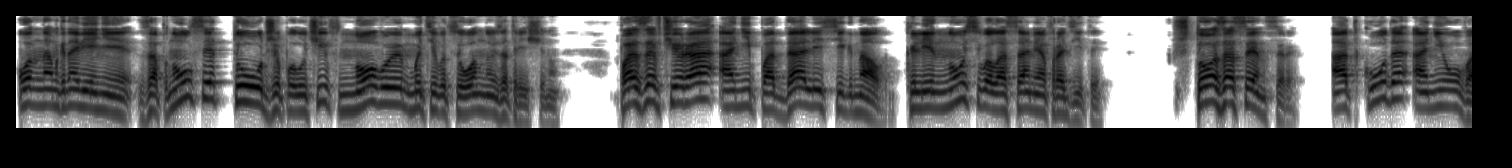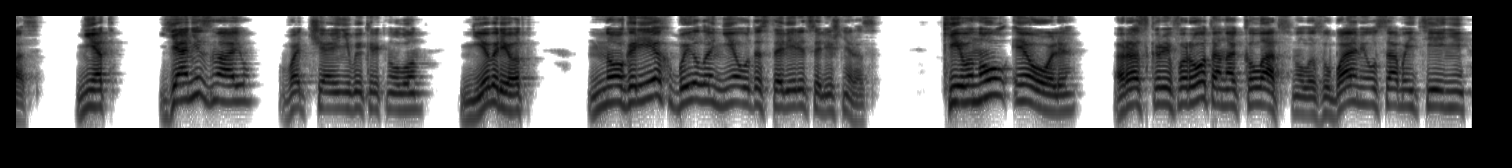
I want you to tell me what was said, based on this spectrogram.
Он на мгновение запнулся, тут же получив новую мотивационную затрещину. Позавчера они подали сигнал, клянусь волосами Афродиты. Что за сенсоры? Откуда они у вас? Нет, я не знаю, в отчаянии выкрикнул он. Не врет. Но грех было не удостовериться лишний раз. Кивнул Эоле. Раскрыв рот, она клацнула зубами у самой тени,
